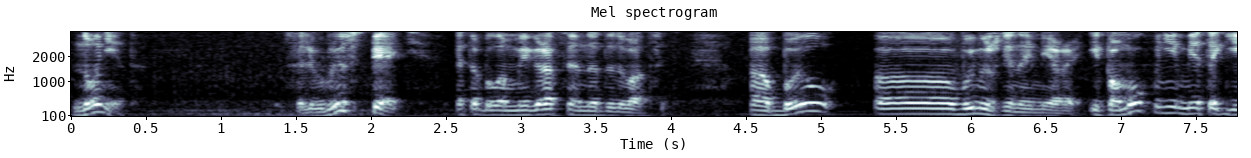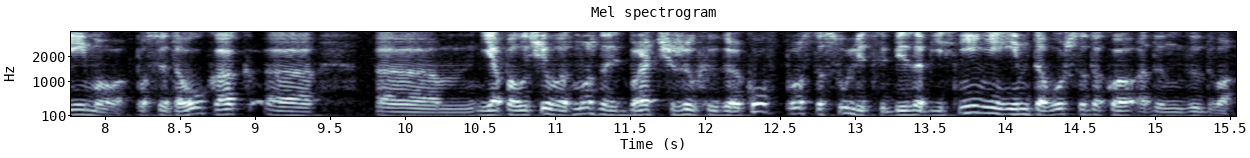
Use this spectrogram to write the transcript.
Но нет. Солюблюс 5, это была миграция на D20, а, был э, вынужденной мерой и помог мне метагеймово после того, как э, э, я получил возможность брать чужих игроков просто с улицы без объяснения им того, что такое 1D2.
